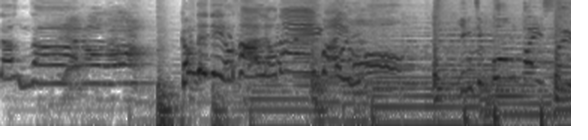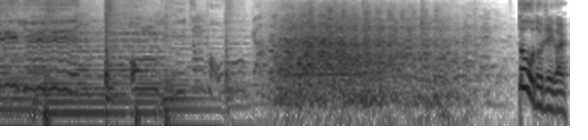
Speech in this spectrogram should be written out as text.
挣扎，别吵我！钢的只有残留的迎接光輝歲月，风雨中抱緊。豆豆这个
